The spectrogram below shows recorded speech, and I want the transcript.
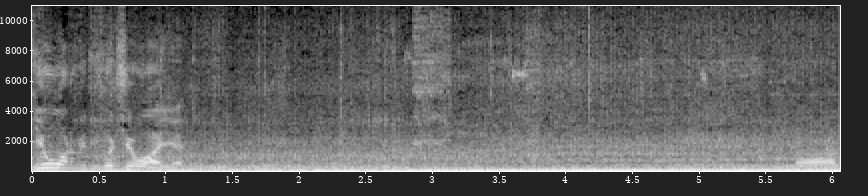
Діор відпочиває. Так.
